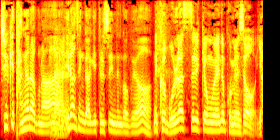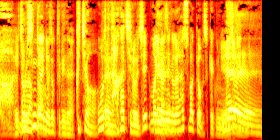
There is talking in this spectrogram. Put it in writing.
지극히 당연하구나 네. 이런 생각이 들 수 있는 거고요. 근데 그걸 몰랐을 경우에는 보면서 야, 좀 신기한 녀석들이네. 그렇죠. 어떻게 네. 다 같이 이러지? 막 이런 네. 생각을 할 수밖에 없었겠군요. 예전에는. 네,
